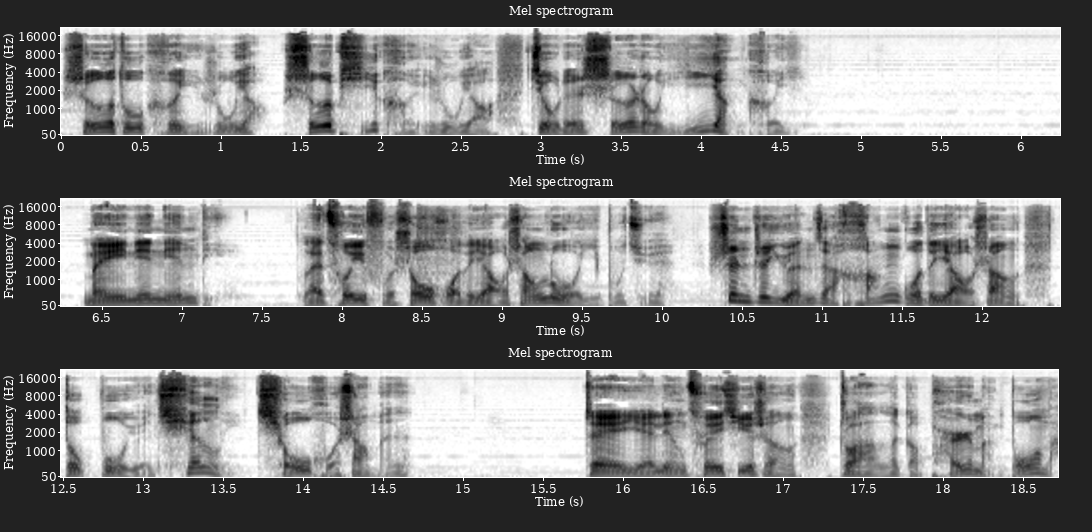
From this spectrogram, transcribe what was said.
蛇毒可以入药，蛇皮可以入药，就连蛇肉一样可以。每年年底。来崔府收货的药商络绎不绝，甚至远在韩国的药商都不远千里求货上门。这也令崔其胜赚了个盆满钵满。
